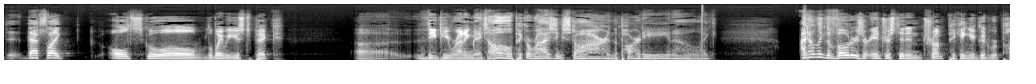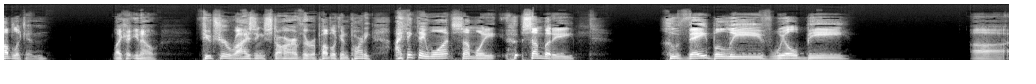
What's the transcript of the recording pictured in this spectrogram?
That's like old school, the way we used to pick uh, VP running mates. Oh, pick a rising star in the party, you know, like. I don't think the voters are interested in Trump picking a good Republican, like a, you know, future rising star of the Republican Party. I think they want somebody, somebody who they believe will be uh,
